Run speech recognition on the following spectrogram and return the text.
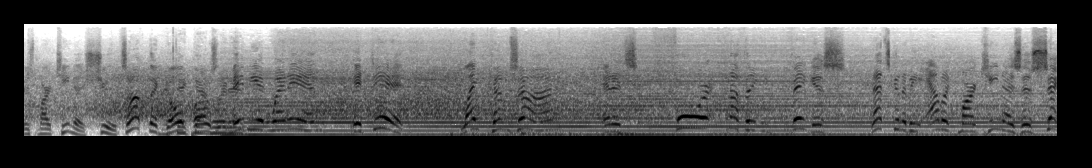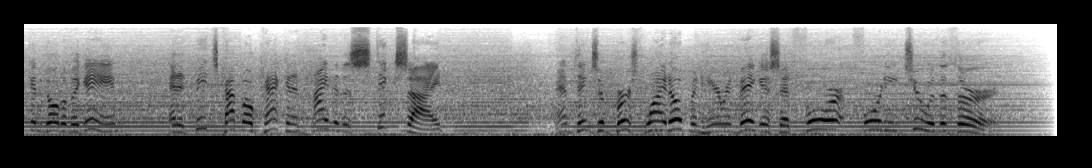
Here's Martinez shoots up the goalpost. Maybe it went in. It did. Light comes on, and it's four nothing Vegas. That's going to be Alec Martinez's second goal of the game, and it beats Kaapo Kähkönen high to the stick side. And things have burst wide open here in Vegas at 4:42 of the third.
